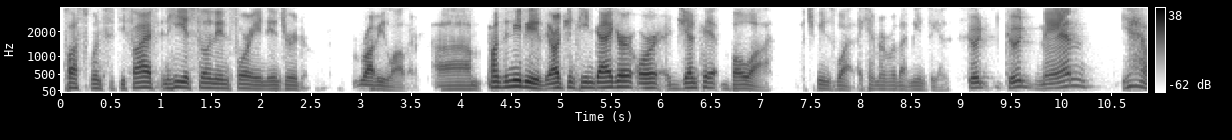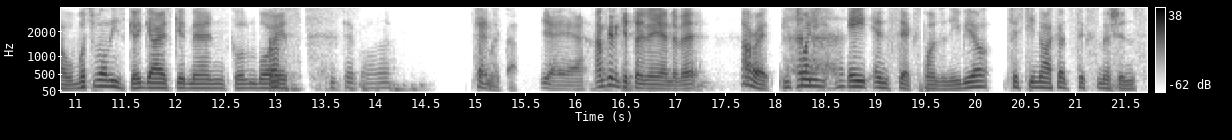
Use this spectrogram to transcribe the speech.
plus 155, and he is filling in for an injured Robbie Lawler. Um, Ponzinibbio, the Argentine dagger, or Gente Boa, which means what? I can't remember what that means again. Good, good man. Yeah, what's with all these good guys, good men, golden boys, something like that. Yeah, yeah. I'm gonna get to the end of it. All right, he's 28 and six. Ponzinibbio, 15 knockouts, six submissions.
